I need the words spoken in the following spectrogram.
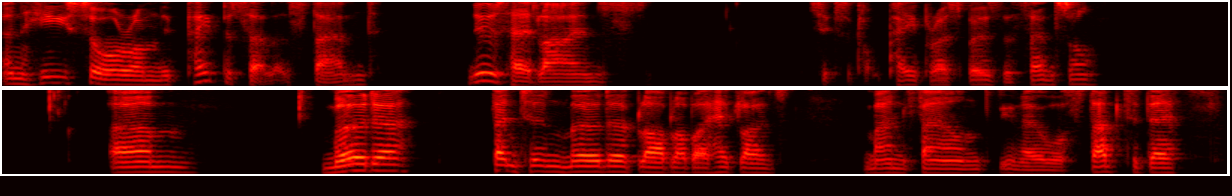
And he saw on the paper seller's stand news headlines, six o'clock paper, I suppose, the Sentinel. Um, murder, Fenton, murder, blah, blah, blah, headlines. Man found, you know, or stabbed to death,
